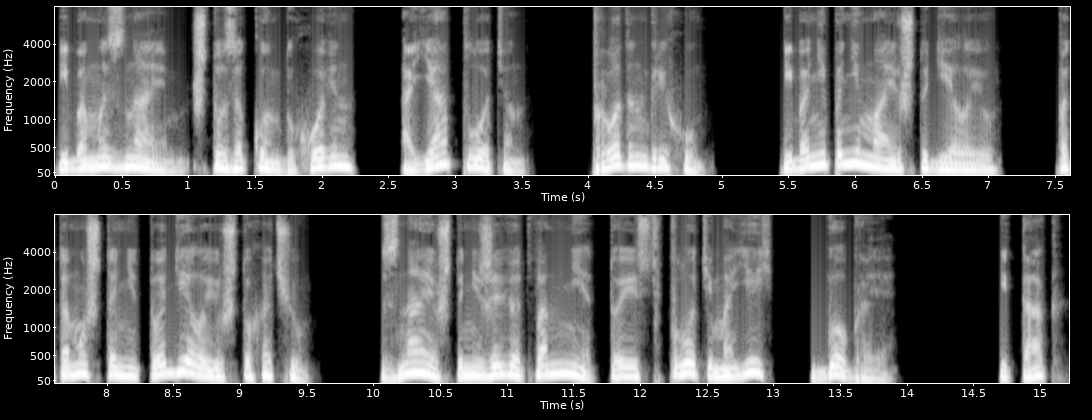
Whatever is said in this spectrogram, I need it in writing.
«Ибо мы знаем, что закон духовен, а я плотен, продан греху. Ибо не понимаю, что делаю, потому что не то делаю, что хочу. Знаю, что не живет во мне, то есть в плоти моей, доброе. Итак,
